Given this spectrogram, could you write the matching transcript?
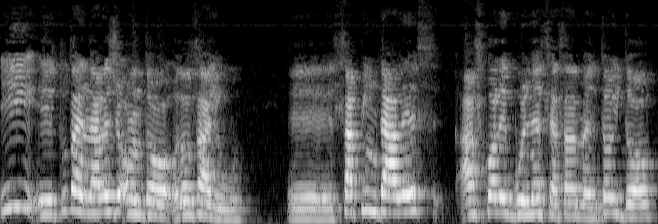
I y, tutaj należy on do rodzaju Sapindales, a z kolei Bulnesia salmentoi do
